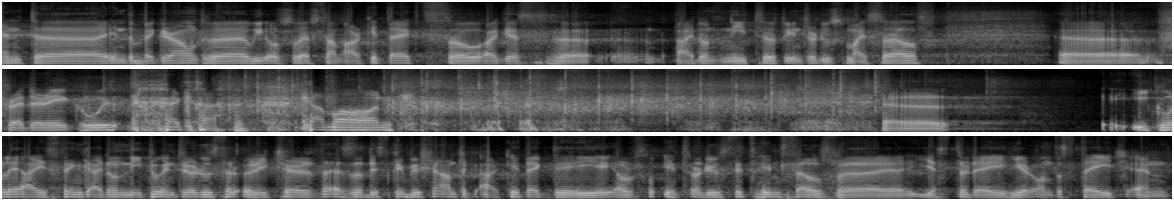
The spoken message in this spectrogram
Paolantonio. Uh, in the background, uh, we also have some architects. So I guess uh, I don't need to introduce myself. Frederick, who is come on. Equally, I think I don't need to introduce Richard as a distribution architect. He also introduced it himself yesterday here on the stage, and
